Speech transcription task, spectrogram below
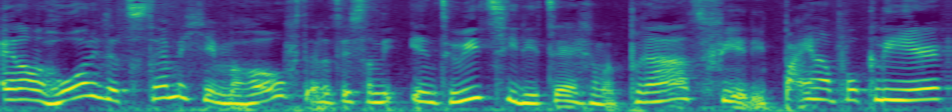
En dan hoor ik dat stemmetje in mijn hoofd. En dat is dan die intuïtie die tegen me praat via die pijnappelklier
